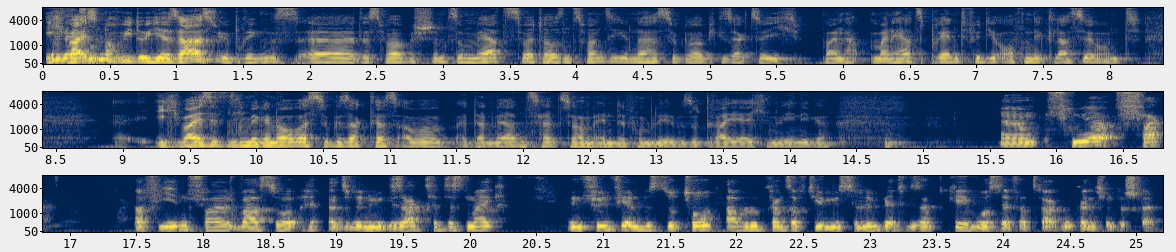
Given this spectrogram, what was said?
Ich weiß noch, wie du hier saßt übrigens. Äh, das war bestimmt so März 2020 und da hast du, glaube ich, gesagt, so ich, mein, mein Herz brennt für die offene Klasse und äh, ich weiß jetzt nicht mehr genau, was du gesagt hast, aber dann werden es halt so am Ende vom Leben so drei Jährchen weniger. Ähm, früher, Fakt, auf jeden Fall war es so, also wenn du mir gesagt hättest, Mike, in fünf Jahren bist du tot, aber du kannst auf die Miss Olympia, hätte gesagt, okay, wo ist der Vertrag, wo kann ich unterschreiben?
